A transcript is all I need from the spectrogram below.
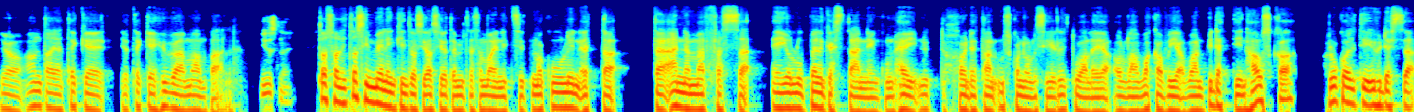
Joo, antaa ja tekee, ja tekee hyvää maan päällä. Just näin. Tuossa oli tosi mielenkiintoisia asioita, mitä sä mainitsit. Mä kuulin, että tämä NMFssä ei ollut pelkästään niin kuin, hei, nyt hoidetaan uskonnollisia rituaaleja, ollaan vakavia, vaan pidettiin hauskaa, rukoiltiin yhdessä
